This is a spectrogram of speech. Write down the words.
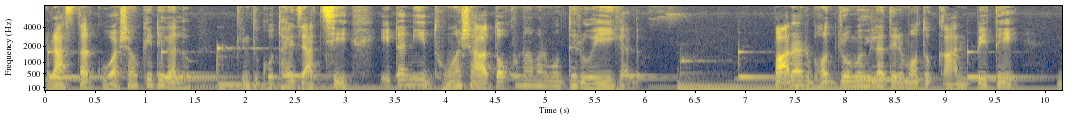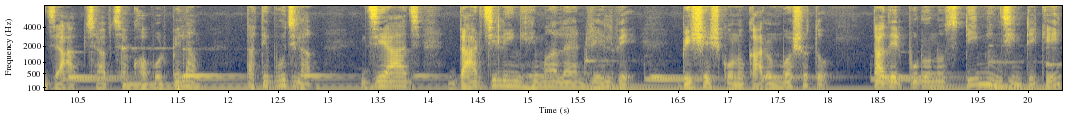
রাস্তার কুয়াশাও কেটে গেল। কিন্তু কোথায় যাচ্ছি, এটা নিয়ে ধোঁয়াশা তখন আমার মধ্যে রয়েই গেল। পাড়ার ভদ্র মহিলাদের মতো কান পেতে যা আবছা খবর পেলাম, তাতে বুঝলাম যে আজ দার্জিলিং হিমালয়ান রেলওয়ে, বিশেষ কোনো কারণবশত তাদের পুরনো স্টিম ইঞ্জিনটিকে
